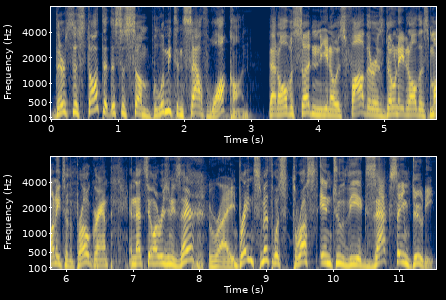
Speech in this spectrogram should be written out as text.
there's this thought that this is some Bloomington South walk on. That all of a sudden, you know, his father has donated all this money to the program, and that's the only reason he's there. Right. Braden Smith was thrust into the exact same duty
